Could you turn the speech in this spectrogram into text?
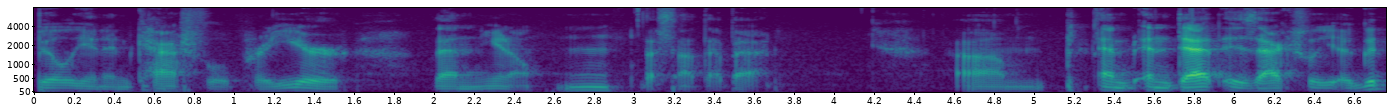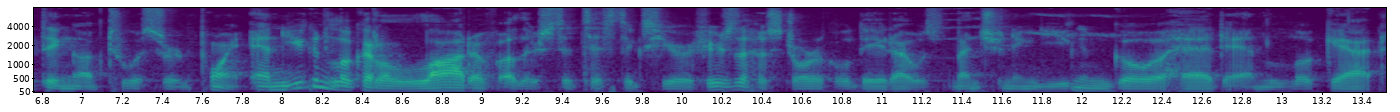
billion in cash flow per year, then you know mm, that's not that bad. Um, and and debt is actually a good thing up to a certain point. And you can look at a lot of other statistics here. Here's the historical data I was mentioning. You can go ahead and look at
